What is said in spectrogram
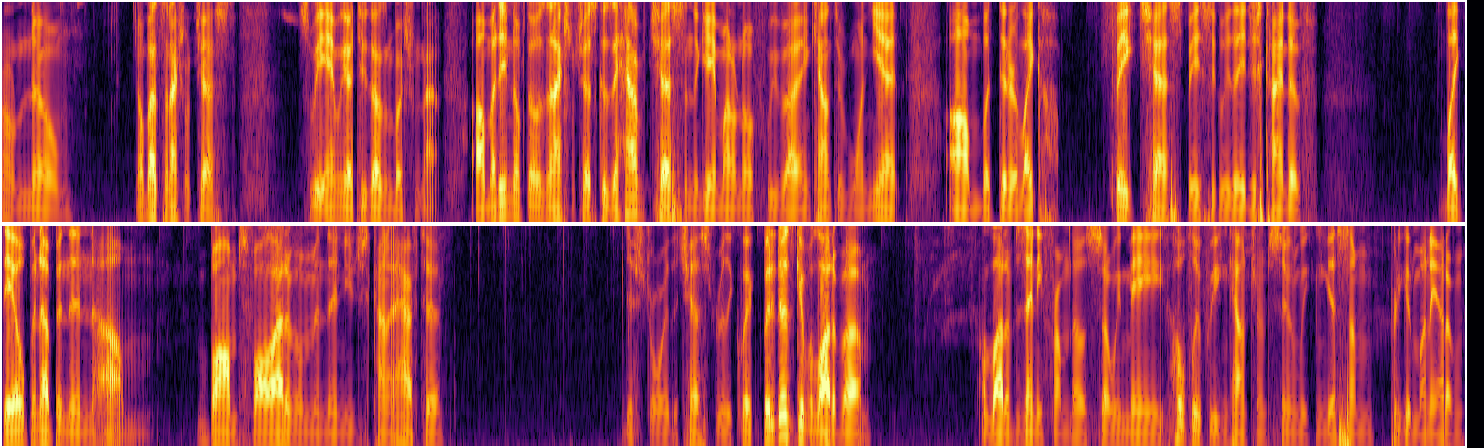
I don't know. Oh, that's an actual chest. Sweet, and we got 2,000 bucks from that. Um, I didn't know if that was an actual chest, because they have chests in the game. I don't know if we've uh, encountered one yet, um, but that are like fake chests, basically. They just kind of, like, they open up and then um, bombs fall out of them, and then you just kind of have to destroy the chest really quick. But it does give a lot of um, a lot of zenny from those, so we may, hopefully if we can counter them soon, we can get some pretty good money out of them.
